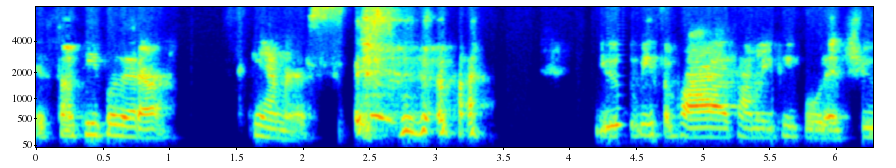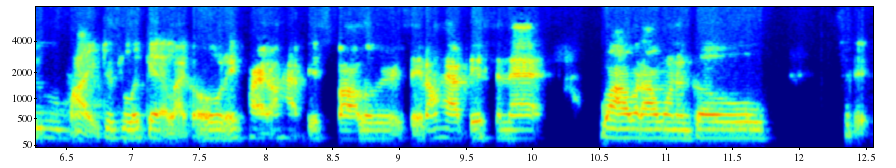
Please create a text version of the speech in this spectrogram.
It's some people that are scammers. You'd be surprised how many people that you might just look at like, oh, they probably don't have this followers, they don't have this and that. Why would I want to go to this?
